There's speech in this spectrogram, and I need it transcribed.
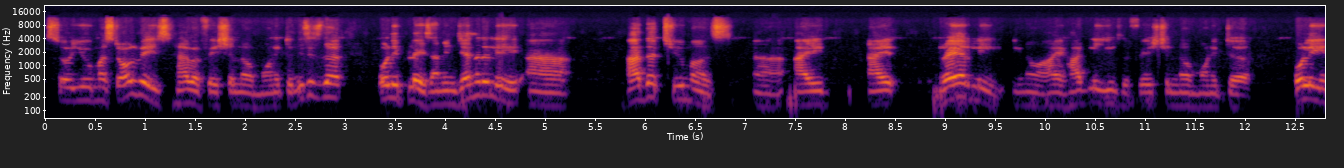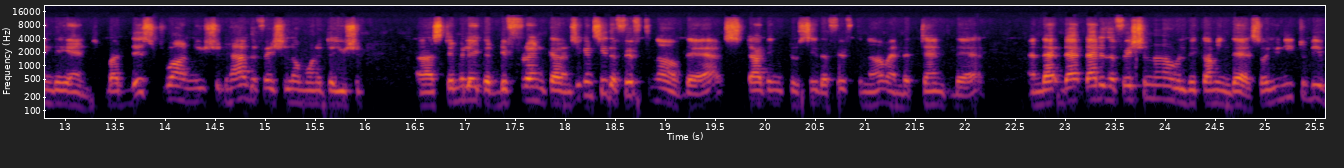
so you must always have a facial nerve monitor. This is the only place. I mean, generally, uh, other tumors, uh, I, I rarely, you know, I hardly use the facial nerve monitor only in the end. But this one, you should have the facial nerve monitor. You should uh, stimulate the different currents. You can see the fifth nerve there, starting to see the fifth nerve and the 10th there. And that, that, that is a facial nerve will be coming there. So you need to be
